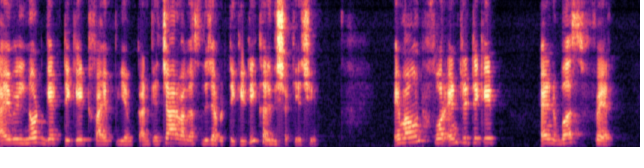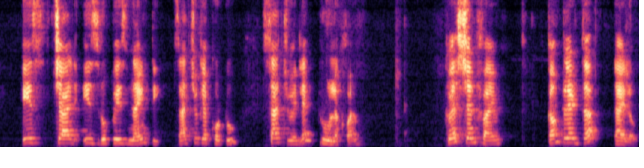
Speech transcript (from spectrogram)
I will not get ticket five PM કારણ કે ચાર વાગ્યા સુધી જ આપણે ટિકિટ ખરીદી શકીએ છીએ. Amount for entry ticket and bus fare is charge is rupees ninety સાચું કે ખોટું? સાચું એટલે ટ્રુ લખવાનું. Question five complete the dialogue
